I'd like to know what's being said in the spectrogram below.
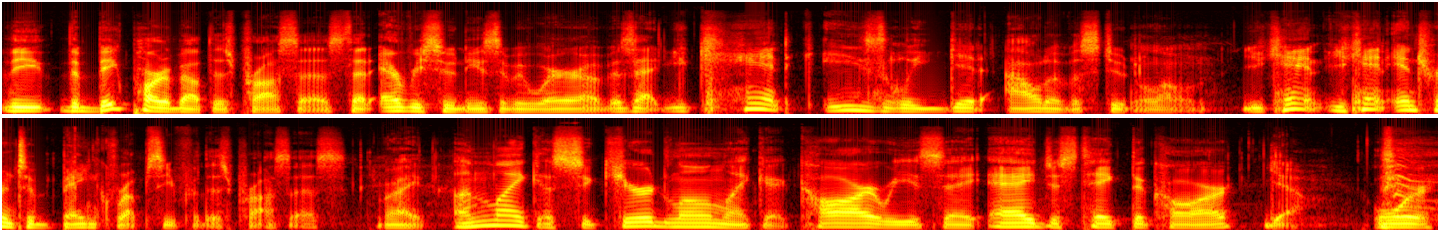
the the big part about this process that every student needs to be aware of is that you can't easily get out of a student loan. You can't you can't enter into bankruptcy for this process. Right. Unlike a secured loan like a car where you say, hey, just take the car. Yeah. Or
